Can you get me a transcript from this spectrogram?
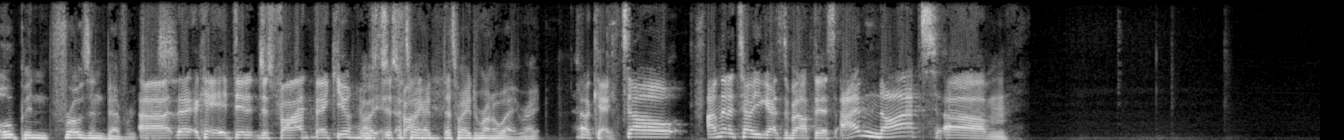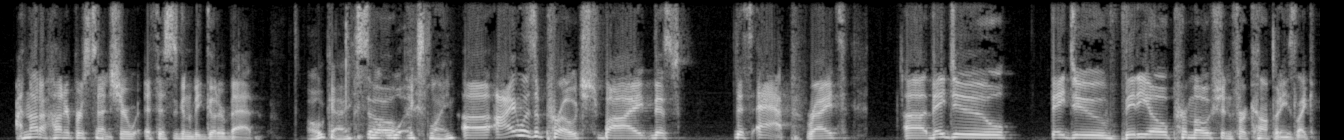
open frozen beverages. Uh, that- okay, it did it just fine. Thank you. It was Oh, just that's why I fine. had, that's why I had to run away, right? Okay, so I'm going to tell you guys about this. I'm not. Um, I'm not 100% sure if this is going to be good or bad. Okay, So- Well, well, explain. Uh, I was approached by this this app, right? Uh, they do they do video promotion for companies like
